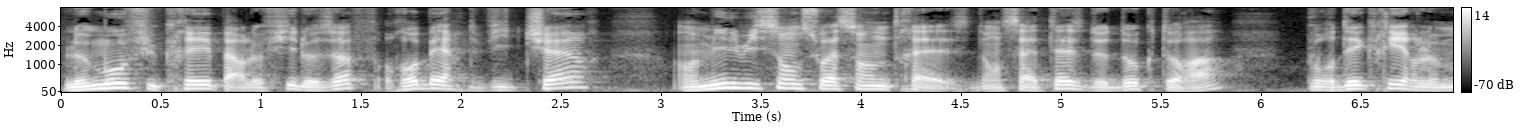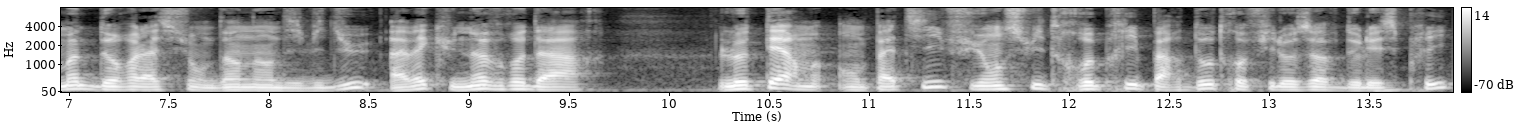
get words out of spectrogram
Le mot fut créé par le philosophe Robert Witscher en 1873 dans sa thèse de doctorat pour décrire le mode de relation d'un individu avec une œuvre d'art. Le terme empathie fut ensuite repris par d'autres philosophes de l'esprit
